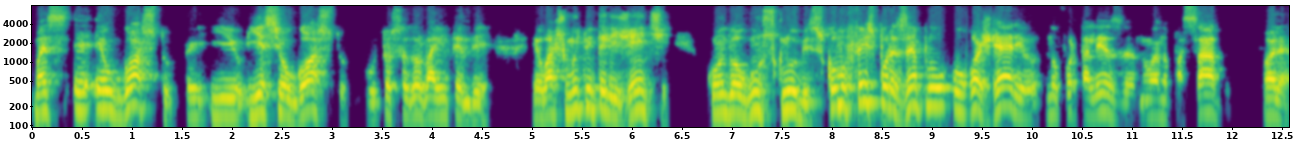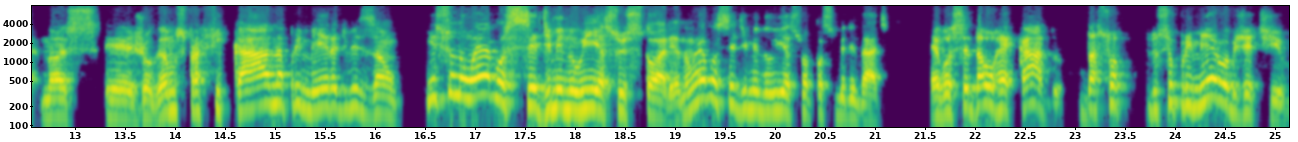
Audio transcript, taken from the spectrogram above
mas é, eu gosto, e, esse eu gosto, o torcedor vai entender, eu acho muito inteligente quando alguns clubes, como fez, por exemplo, o Rogério no Fortaleza no ano passado, olha, nós eh, jogamos para ficar na primeira divisão. Isso não é você diminuir a sua história, não é você diminuir a sua possibilidade é você dar o recado da sua, do seu primeiro objetivo.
